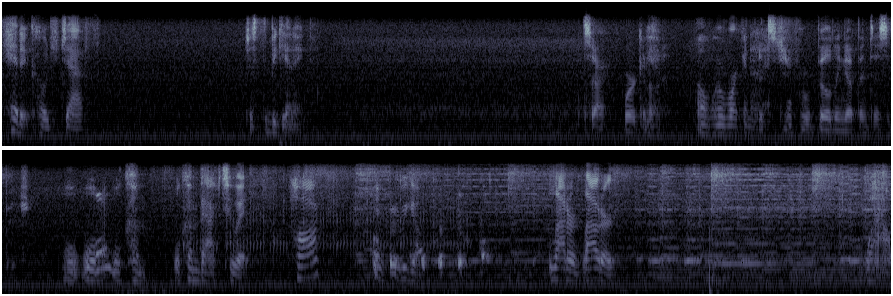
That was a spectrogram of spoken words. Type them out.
Hit it, Coach Jeff. Just the beginning. Sorry, working on it. Oh, we're working on It's it. just, we're building up anticipation. We'll, we'll, we'll come we'll come back to it. Hawk. Oh, here we go. Louder, louder. Wow,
